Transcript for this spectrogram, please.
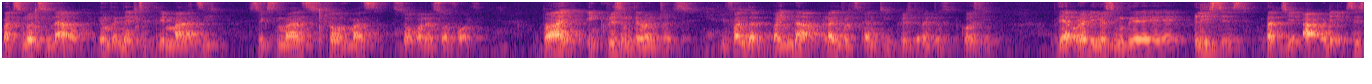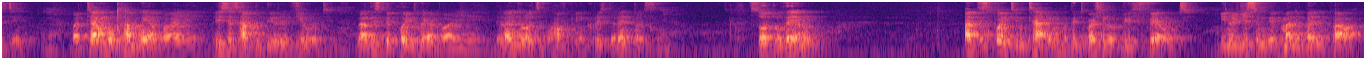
but not now, in the next three months, six months, 12 months, so on and so forth, by increasing the rentals. You find that by now, landlords can't increase the rentals because they are already using the leases that are already existing. Yeah. But time will come whereby leases have to be reviewed. Now this is the point whereby the landlords will have to increase the rentals. Yeah. So to them, at this point in time, the diversion will be felt in reducing the money buying power.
